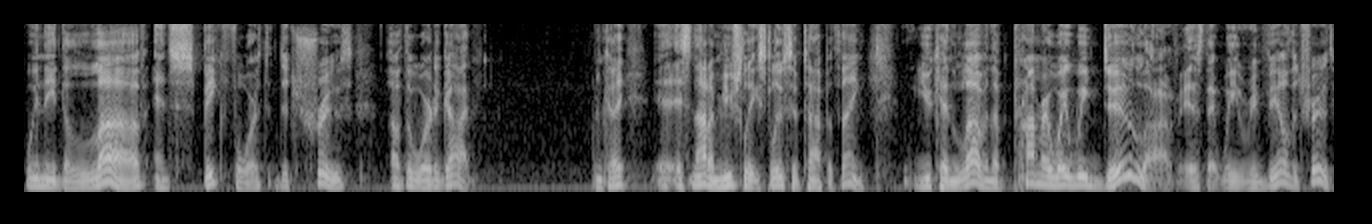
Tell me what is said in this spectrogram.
we need to love and speak forth the truth of the Word of God. Okay, it's not a mutually exclusive type of thing. You can love, and the primary way we do love is that we reveal the truth.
